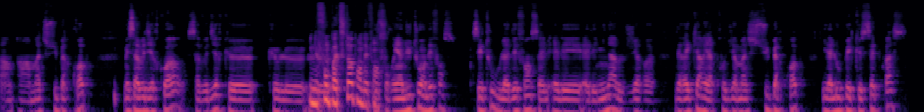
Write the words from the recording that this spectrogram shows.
un, match super propre. Mais ça veut dire quoi? Ça veut dire que, que le... Ils ne font pas de stop en défense. Ils font rien du tout en défense. C'est tout. La défense, elle, elle, est, elle est minable. Je veux dire, euh, Derek Carr, il a produit un match super propre. Il a loupé que 7 passes.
